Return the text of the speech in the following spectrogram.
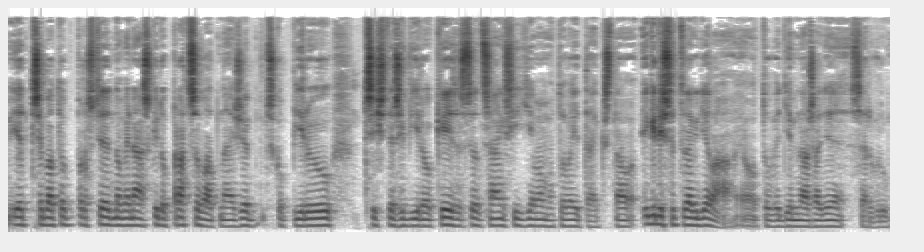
je třeba to prostě novinářsky dopracovat, ne, že skopíruju tři, čtyři výroky ze sociálních sítí a mám hotový text. No, I když se to tak dělá, jo, to vidím na řadě serverů.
